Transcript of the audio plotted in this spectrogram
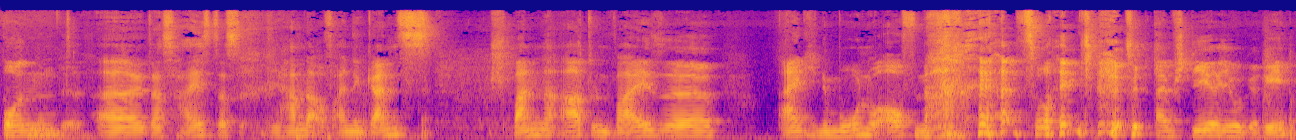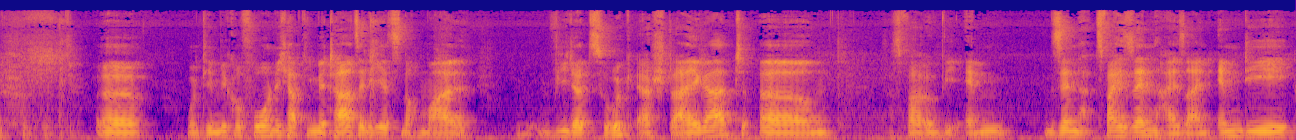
Und äh, das heißt, dass wir haben da auf eine ganz spannende Art und Weise eigentlich eine Monoaufnahme erzeugt mit einem Stereogerät. Äh, und die Mikrofone, ich habe die mir tatsächlich jetzt nochmal wieder zurückersteigert. Ähm, das war irgendwie M, Zen, zwei Sennheiser, ein MD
